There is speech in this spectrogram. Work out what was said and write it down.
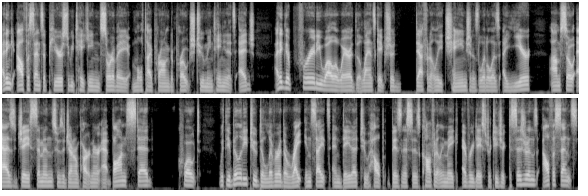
I think AlphaSense appears to be taking sort of a multi pronged approach to maintaining its edge. I think they're pretty well aware the landscape should definitely change in as little as a year. Um, so, as Jay Simons, who's a general partner at Bond said, quote, with the ability to deliver the right insights and data to help businesses confidently make everyday strategic decisions, AlphaSense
